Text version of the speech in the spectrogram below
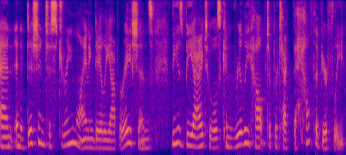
And in addition to streamlining daily operations, these BI tools can really help to protect the health of your fleet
